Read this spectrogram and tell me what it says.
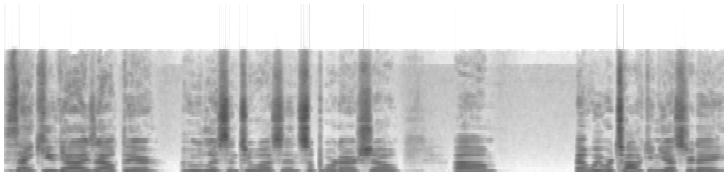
Thank you guys out there who listen to us and support our show. Um, uh, we were talking yesterday,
